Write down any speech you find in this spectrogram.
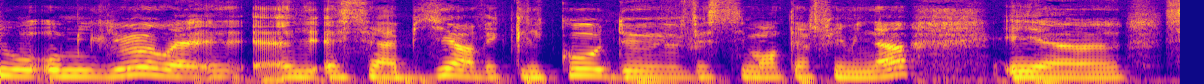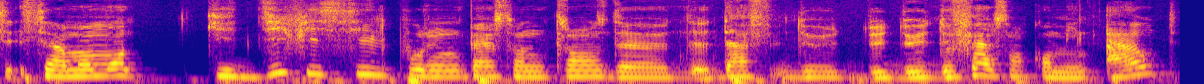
au, au milieu, ouais, elle, elle- s'est habillée avec les codes vestimentaires féminins. Et c'est un moment qui est difficile pour une personne trans de, de, de, de, de- faire son coming out.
